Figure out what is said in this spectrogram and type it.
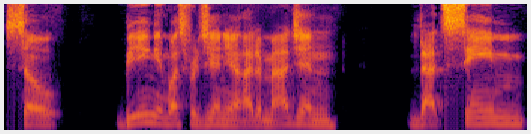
So being in West Virginia, I'd imagine that same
